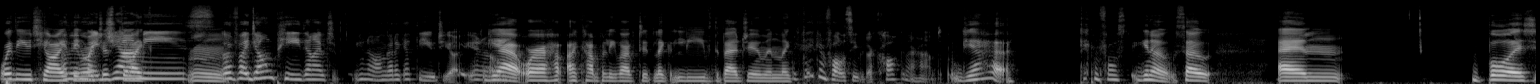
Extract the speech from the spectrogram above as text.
or the UTI I'm thing, in or just the, like, jammies. Or if I don't pee, then I have to. You know, I'm gonna get the UTI. You know. yeah, or I, ha- I can't believe I have to like leave the bedroom and like Like they can fall asleep with their cock in their hand. yeah they can fall you know so um but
